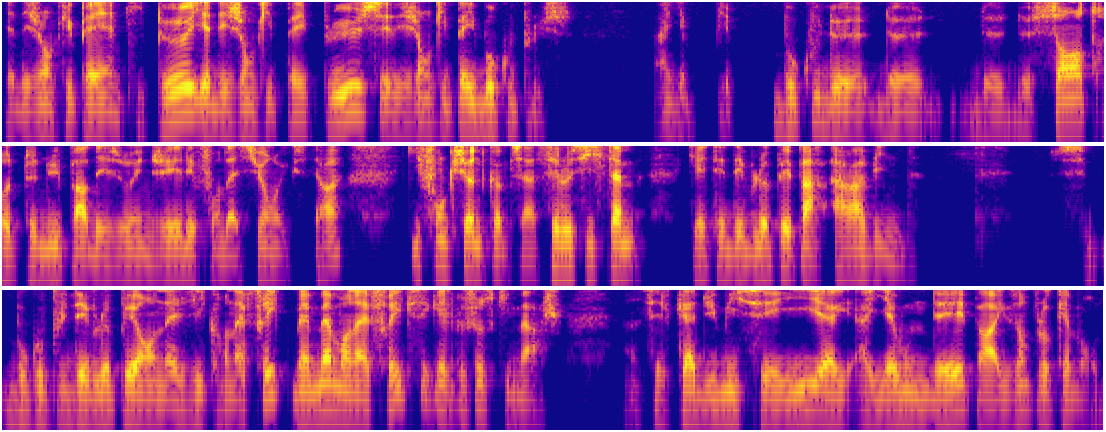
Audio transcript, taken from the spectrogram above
il y a des gens qui payent un petit peu, il y a des gens qui payent plus et des gens qui payent beaucoup plus. Hein, il, y a, beaucoup de, centres tenus par des ONG, des fondations, etc., qui fonctionnent comme ça. C'est le système qui a été développé par Aravind. C'est beaucoup plus développé en Asie qu'en Afrique, mais même en Afrique, c'est quelque chose qui marche. C'est le cas du MICI à Yaoundé, par exemple, au Cameroun.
